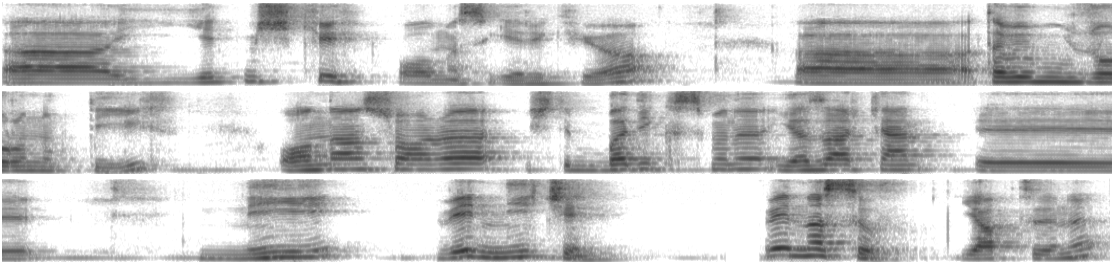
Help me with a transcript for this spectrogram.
e, 72 olması gerekiyor. E, tabii bu zorunluluk değil. Ondan sonra işte body kısmını yazarken e, neyi ve niçin ve nasıl yaptığını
